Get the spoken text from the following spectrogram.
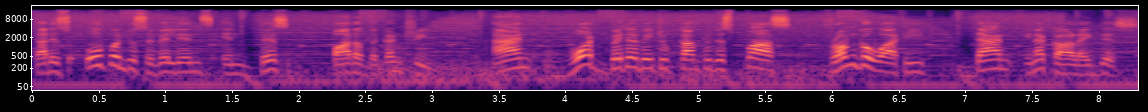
that is open to civilians in this part of the country. And what better way to come to this pass from Guwahati than in a car like this?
